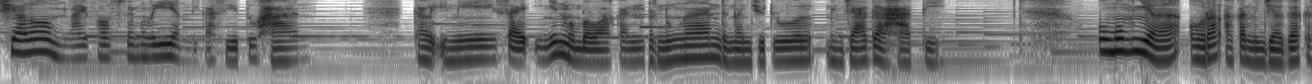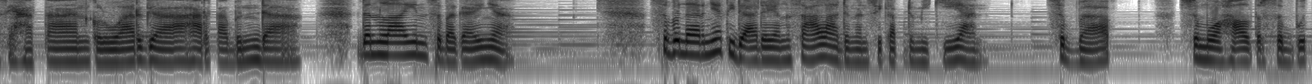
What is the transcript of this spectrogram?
Shalom Lifehouse Family yang dikasihi Tuhan. Kali ini saya ingin membawakan renungan dengan judul Menjaga Hati. Umumnya orang akan menjaga kesehatan, keluarga, harta benda, dan lain sebagainya. Sebenarnya tidak ada yang salah dengan sikap demikian, sebab semua hal tersebut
